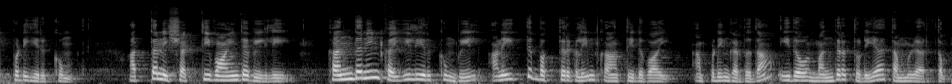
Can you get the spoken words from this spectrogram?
எப்படி இருக்கும்? அத்தனை சக்தி வாய்ந்த வேலை கந்தனின் கையில் இருக்கும் வேல் அனைத்து பக்தர்களையும் காத்திடுவாய். அப்படிங்கிறது தான் இதோ மந்திரத்துடைய தமிழ் அர்த்தம்.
